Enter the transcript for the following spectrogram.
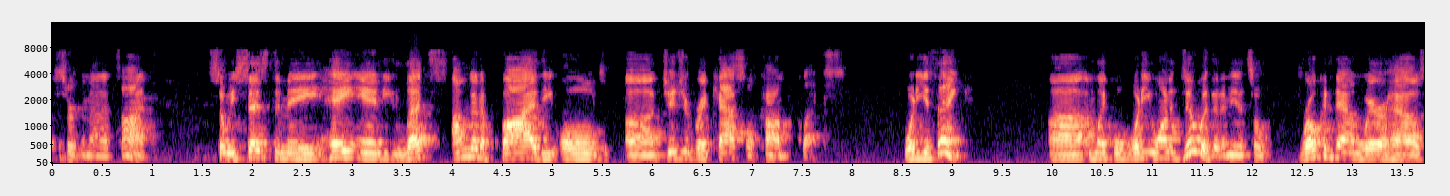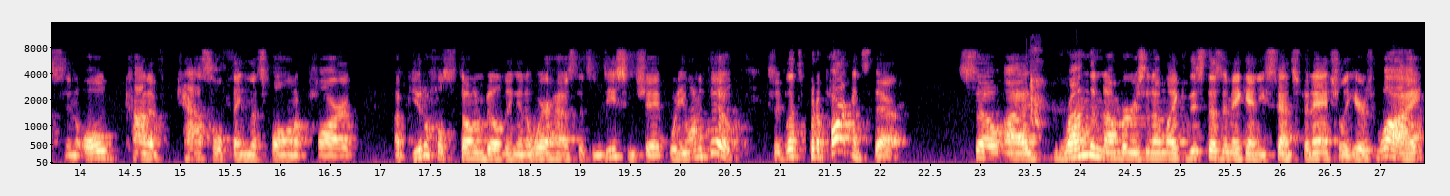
a certain amount of time. So he says to me, "Hey Andy, let's. I'm going to buy the old uh, Gingerbread Castle complex. What do you think?" Uh, I'm like, "Well, what do you want to do with it? I mean, it's a broken down warehouse, an old kind of castle thing that's fallen apart, a beautiful stone building, and a warehouse that's in decent shape. What do you want to do? He said, let's put apartments there. So I run the numbers and I'm like, this doesn't make any sense financially. Here's why.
